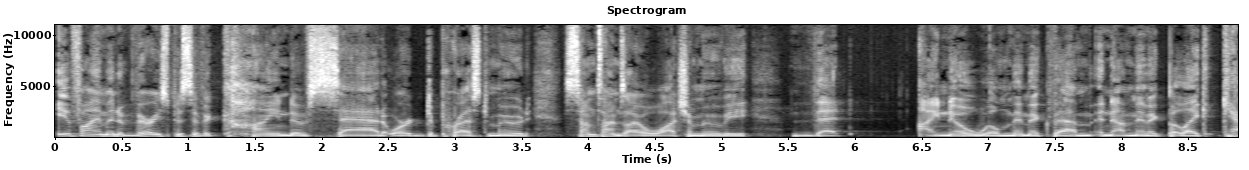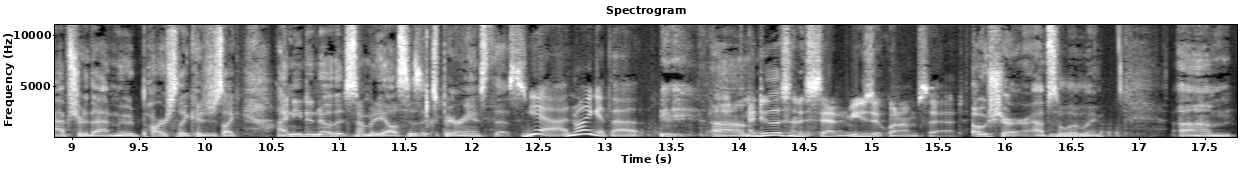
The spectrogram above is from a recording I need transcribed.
if I'm in a very specific kind of sad or depressed mood, sometimes I will watch a movie that I know will mimic that, not mimic, but like capture that mood partially because it's like, I need to know that somebody else has experienced this. Yeah, no, I get that. Um, um, I do listen to sad music when I'm sad. Oh, sure. Absolutely. Mm-hmm. Um,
